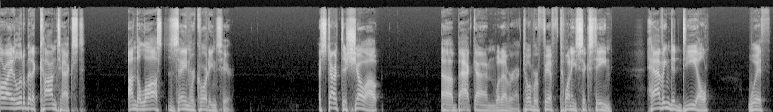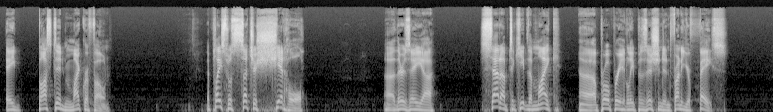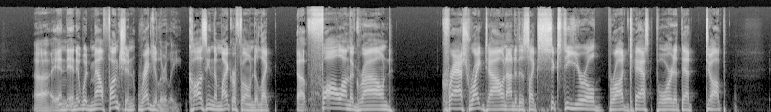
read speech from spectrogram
All right, a little bit of context on the lost Zane recordings here. I start this show out uh, back on whatever, October 5th, 2016, having to deal with a busted microphone. The place was such a shithole. Uh, there's a uh, setup to keep the mic uh, appropriately positioned in front of your face. Uh, and, and it would malfunction regularly, causing the microphone to like uh, fall on the ground, crash right down onto this like 60 year old broadcast board at that dump.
